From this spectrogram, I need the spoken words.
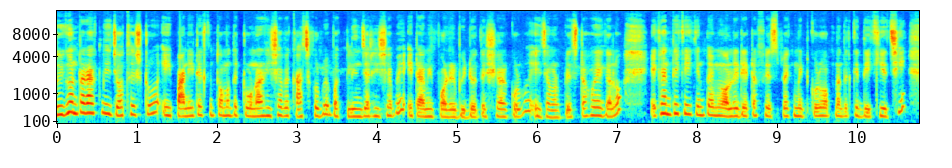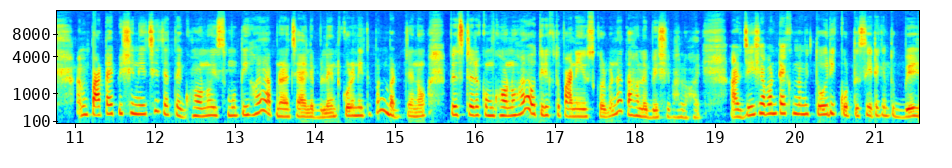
দুই ঘণ্টা রাখলেই যথেষ্ট। এই পানিটা কিন্তু আমাদের টোনার হিসাবে কাজ করবে বা ক্লিনজার হিসাবে। এটা আমি পরের ভিডিওতে শেয়ার করব। এই যে আমার পেস্টটা হয়ে গেল। এখান থেকেই কিন্তু আমি অলরেডি একটা ফেস প্যাক মেড করেও আপনাদেরকে দেখিয়েছি। আমি পাটায় পিষে নিয়েছি যাতে ঘন স্মুথি হয়, আপনারা চাইলে ব্লেন্ড করে নিতে পারেন বাট যেন পেস্টটা এরকম ঘন হয়, অতিরিক্ত পানি ইউজ করবেন না, তাহলে বেশি ভালো হয়। আর যেই সাবানটা এখন আমি তৈরি করতেছি, এটা কিন্তু বেশ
